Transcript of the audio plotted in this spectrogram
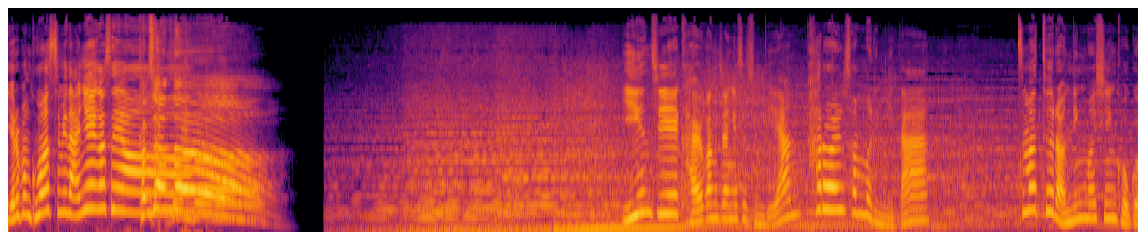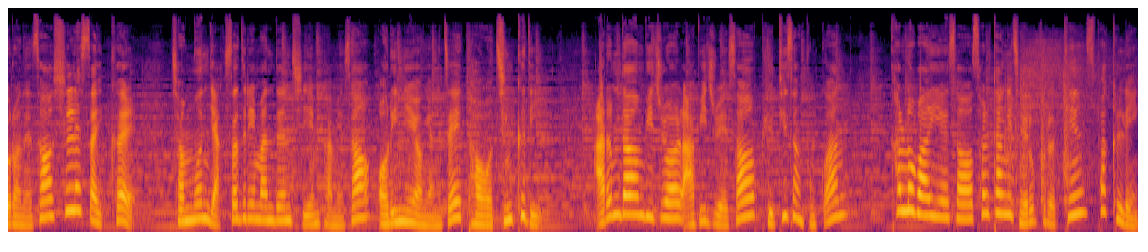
여러분 고맙습니다. 안녕히 가세요. 감사합니다. 이은지의 가요광장에서 준비한 8월 선물입니다. 스마트 러닝머신 고고런에서 실내 사이클, 전문 약사들이 만든 지엠팜에서 어린이 영양제 더 징크디, 아름다운 비주얼 아비주에서 뷰티 상품권, 칼로바이에서 설탕이 제로 프로틴 스파클링,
